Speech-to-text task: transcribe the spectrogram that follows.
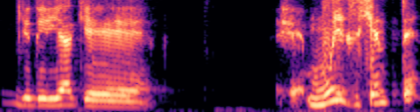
yo diría que eh, muy exigente,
